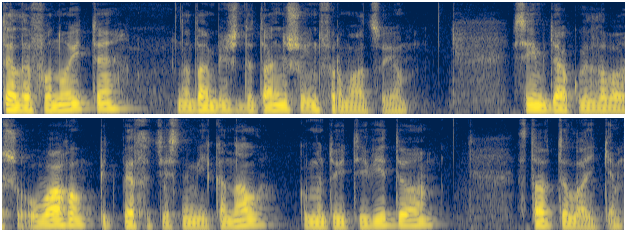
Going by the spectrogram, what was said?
телефонуйте, надам більш детальнішу інформацію. Всім дякую за вашу увагу. Підписуйтесь на мій канал, коментуйте відео, ставте лайки.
